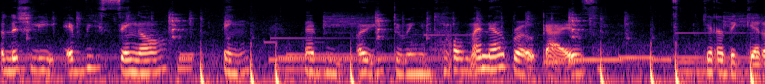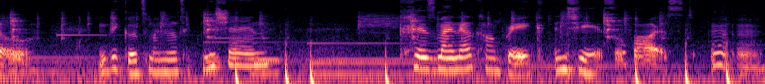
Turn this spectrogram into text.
for literally every single thing that we are doing in. Oh, my nail broke, guys. Get out the ghetto. Need to go to my nail technician because my nail can't break and she is so fast. Mm -mm.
